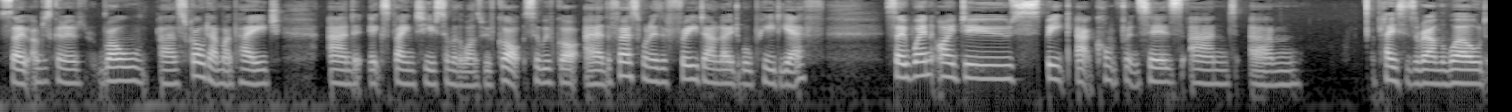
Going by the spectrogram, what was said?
So I'm just going to roll, uh, scroll down my page and explain to you some of the ones we've got. So we've got uh, the first one is a free downloadable PDF. So when I do speak at conferences and um, places around the world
